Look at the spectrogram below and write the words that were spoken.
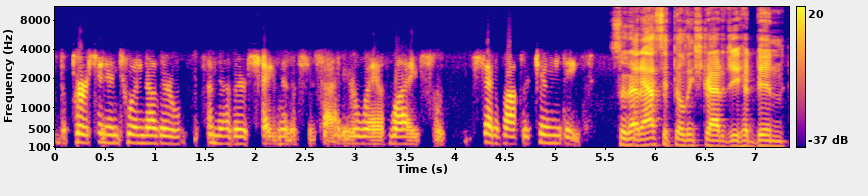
the, person into another another segment of society or way of life or set of opportunities. So that asset building strategy had been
